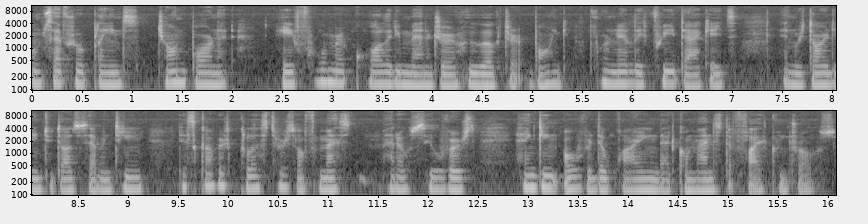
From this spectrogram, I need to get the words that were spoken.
On several planes, John Barnett, a former quality manager who worked at Boeing for nearly three decades and retired in 2017, discovered clusters of metal silvers hanging over the wiring that commands the flight controls.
